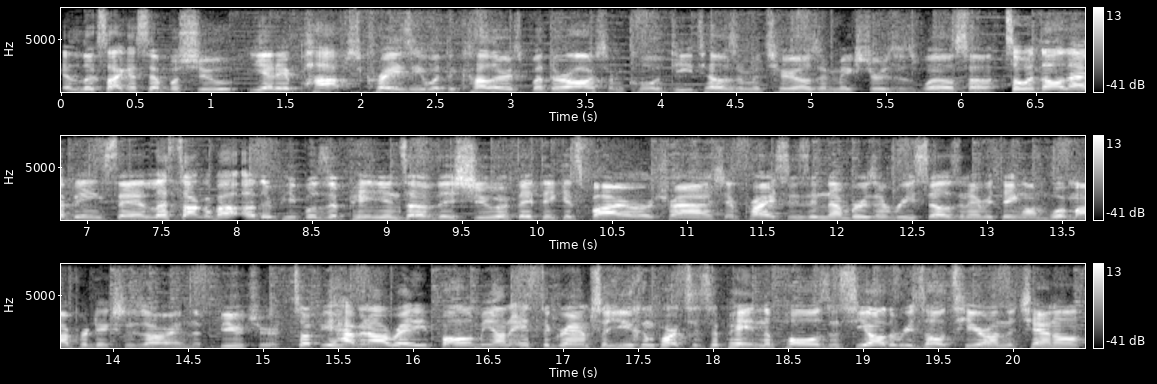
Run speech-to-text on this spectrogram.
it looks like a simple shoe, yet it pops crazy with the colors, but there are some cool details and materials and mixtures as well. So, so with all that being said, let's talk about other people's opinions of this shoe, if they think it's fire or trash, and prices and numbers and resales and everything on what my predictions are in the future. So if you haven't already, follow me on Instagram so you can participate in the polls and see all the results here on the channel.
